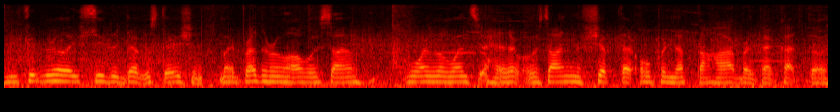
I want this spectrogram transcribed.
You could really see the devastation. My brother-in-law was uh, one of the ones that had it was on the ship that opened up the harbor that got the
